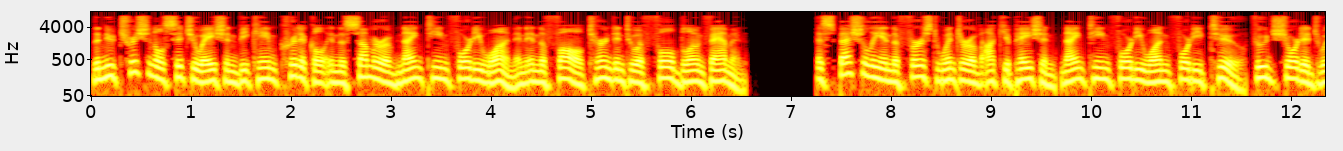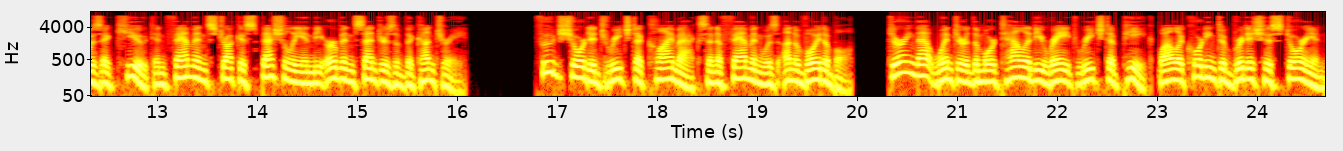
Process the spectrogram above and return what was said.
The nutritional situation became critical in the summer of 1941 and in the fall turned into a full-blown famine. Especially in the first winter of occupation 1941–42 food shortage was acute and famine struck especially in the urban centers of the country. Food shortage reached a climax and a famine was unavoidable. During that winter the mortality rate reached a peak, while according to British historian,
